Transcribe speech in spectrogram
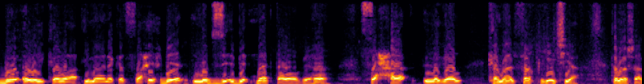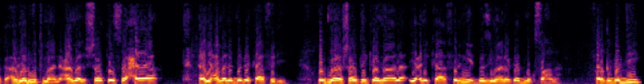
بو أوي كوا إيمانك الصحيح به مجزئ به ناك طوابه ها. صحة لقل كمال فرق هيك تماشاك. اگر وتمان عمل شرط صحية يعني عمل النبي كافري. وتمان شرط كمال يعني كافر نيت بزمانك نقصانه. فرق قدي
